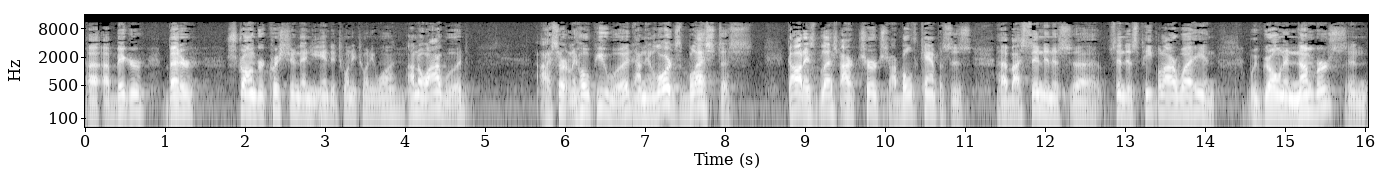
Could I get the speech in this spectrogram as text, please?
uh, a bigger, better, stronger Christian than you ended 2021? I know I would. I certainly hope you would. I mean, the Lord's blessed us. God has blessed our church, our both campuses, uh, by sending us, uh, sending us people our way, and we've grown in numbers, and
